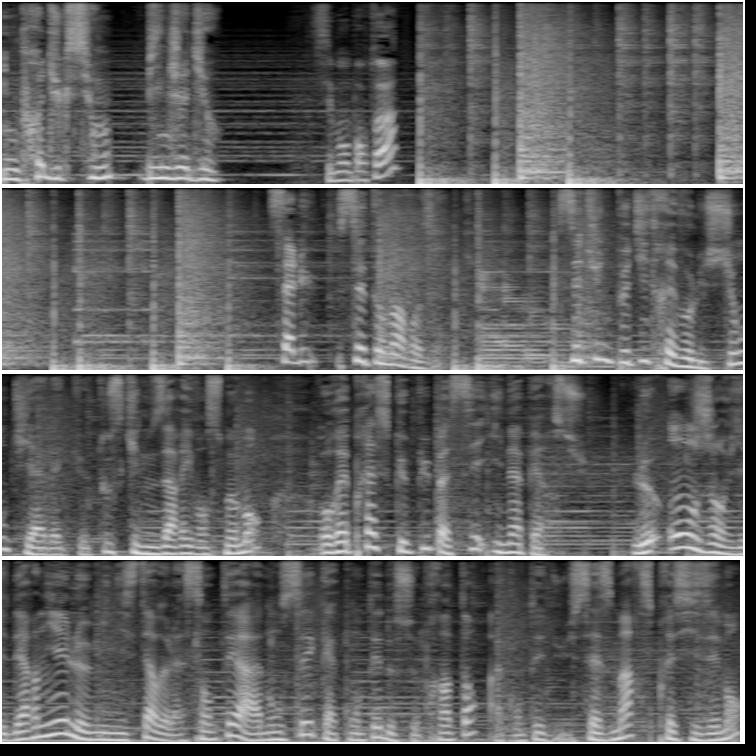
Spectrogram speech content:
Une production Binge Audio. C'est bon pour toi? Salut, c'est Thomas Rozek. C'est une petite révolution qui, avec tout ce qui nous arrive en ce moment, aurait presque pu passer inaperçue. Le 11 janvier dernier, le ministère de la Santé a annoncé qu'à compter de ce printemps, à compter du 16 mars précisément,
